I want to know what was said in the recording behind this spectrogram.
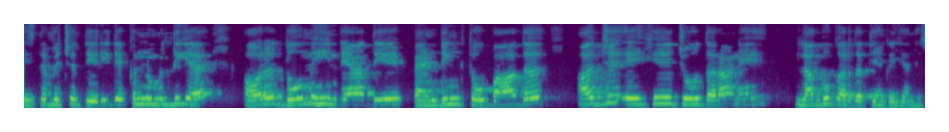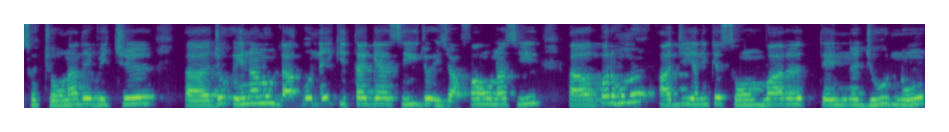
ਇਸ ਦੇ ਵਿੱਚ ਦੇਰੀ ਦੇਖਣ ਨੂੰ ਮਿਲਦੀ ਹੈ ਔਰ 2 ਮਹੀਨਿਆਂ ਦੇ ਪੈਂਡਿੰਗ ਤੋਂ ਬਾਅਦ ਅੱਜ ਇਹ ਜੋ ਦਰਾਂ ਨੇ ਲਾਗੂ ਕਰ ਦਿੱਤੀਆਂ ਗਈਆਂ ਨੇ। ਸੋ ਚੋਣਾਂ ਦੇ ਵਿੱਚ ਜੋ ਇਹਨਾਂ ਨੂੰ ਲਾਗੂ ਨਹੀਂ ਕੀਤਾ ਗਿਆ ਸੀ ਜੋ ਇਜ਼ਾਫਾ ਹੋਣਾ ਸੀ ਅ, ਪਰ ਹੁਣ ਅੱਜ ਯਾਨੀ ਕਿ ਸੋਮਵਾਰ 3 ਜੂਨ ਨੂੰ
